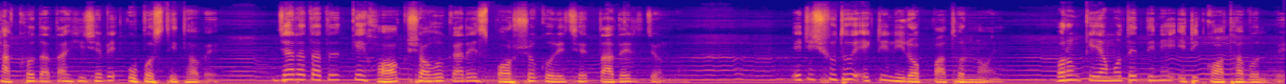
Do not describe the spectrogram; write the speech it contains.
সাক্ষ্যদাতা হিসেবে উপস্থিত হবে, যারা তাদেরকে হক সহকারে স্পর্শ করেছে তাদের জন্য। এটি শুধু একটি নীরব পাথর নয়, বরং কেয়ামতের দিনে এটি কথা বলবে।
